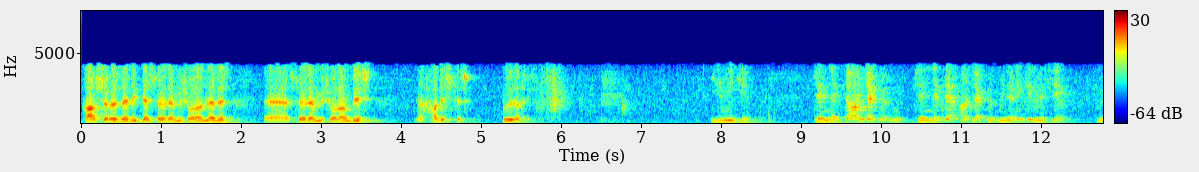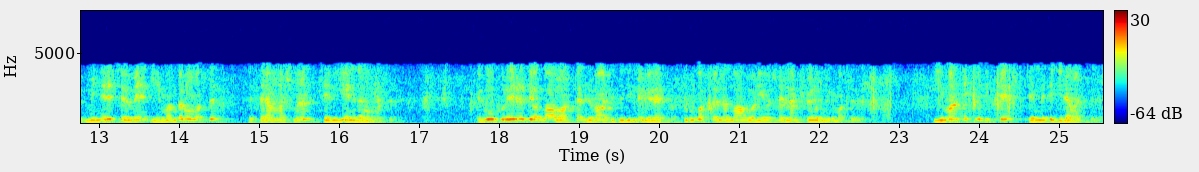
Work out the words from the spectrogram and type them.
karşı özellikle söylenmiş olan nedir? Ee, söylenmiş olan bir e, hadistir. Buyur akıyım. 22. Cennette ancak cennete ancak müminlerin girmesi, müminleri sevmenin imandan olması ve selamlaşmanın sevgiye neden olması. Ebu Hureyre radıyallahu anh'ten rivayet edildiğine göre Resulullah sallallahu aleyhi ve sellem şöyle buyurmaktadır. İman etmedikçe cennete giremezsiniz.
